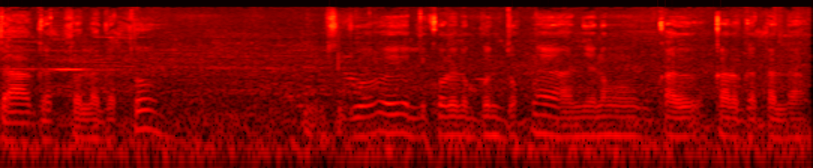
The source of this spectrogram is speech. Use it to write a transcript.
Dagat talaga to. Siguro yung likuran ng bundok na yan, yan ang kar- karagatan lang.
